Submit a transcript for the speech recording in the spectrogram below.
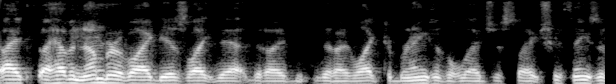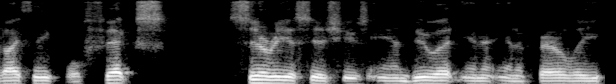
I, I, have a number of ideas like that that I that I'd like to bring to the legislature. Things that I think will fix serious issues and do it in a, in a fairly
